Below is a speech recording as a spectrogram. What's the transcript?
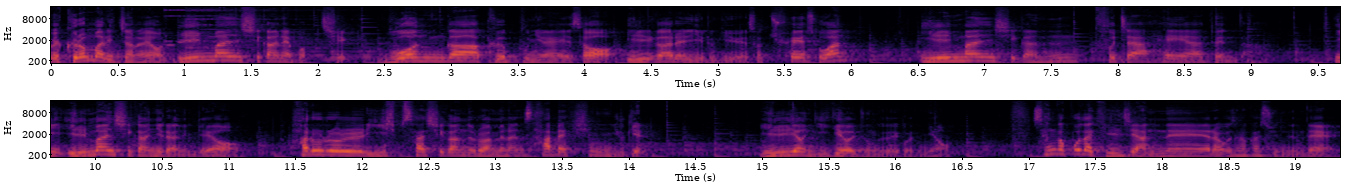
왜 그런 말 있잖아요. 1만 시간의 법칙. 무언가 그 분야에서 일가를 이루기 위해서 최소한 1만 시간은 투자해야 된다. 이 1만 시간이라는 게요. 하루를 24시간으로 하면 한 416일. 1년 2개월 정도 되거든요. 생각보다 길지 않네라고 생각할 수 있는데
